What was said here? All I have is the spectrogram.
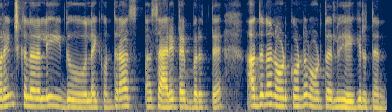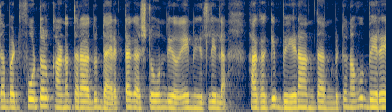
ಆರೆಂಜ್ ಕಲರಲ್ಲಿ ಇದು ಲೈಕ್ ಒಂಥರ ಸ್ಯಾರಿ ಟೈಪ್ ಬರುತ್ತೆ. ಅದನ್ನು ನೋಡಿಕೊಂಡು ನೋಡ್ತಾ ಇದ್ಲು ಹೇಗಿರುತ್ತೆ ಅಂತ. ಬಟ್ ಫೋಟೋಲ್ ಕಾಣೋ ಥರ ಅದು ಡೈರೆಕ್ಟಾಗಿ ಅಷ್ಟೊಂದು ಏನು ಇರಲಿಲ್ಲ. ಹಾಗಾಗಿ ಬೇಡ ಅಂತ ಅಂದ್ಬಿಟ್ಟು ನಾವು ಬೇರೆ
